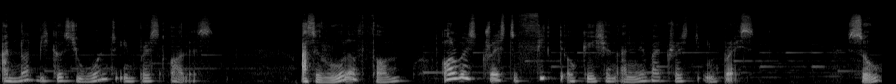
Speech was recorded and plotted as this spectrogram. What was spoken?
and not because you want to impress others. As a rule of thumb, always dress to fit the occasion and never dress to impress. So,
